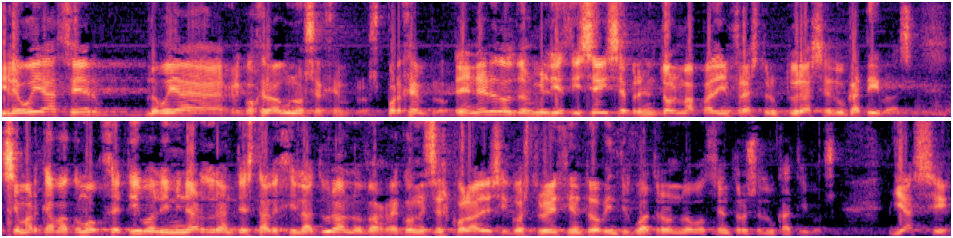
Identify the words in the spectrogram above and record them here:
Y le voy a hacer, le voy a recoger algunos ejemplos. Por ejemplo, en enero del 2016 se presentó el mapa de infraestructuras educativas. Se marcaba como objetivo eliminar durante esta legislatura los barracones escolares y construir 124 nuevos centros educativos. Ya sé,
